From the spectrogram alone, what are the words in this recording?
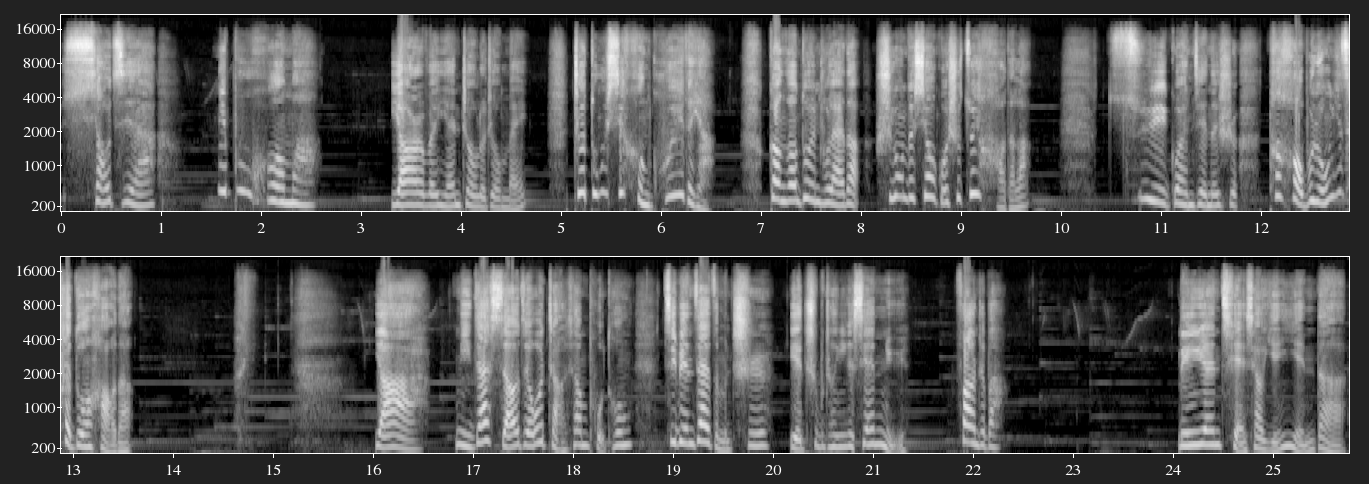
小姐，你不喝吗？瑶儿闻言皱了皱眉，这东西很贵的呀，刚刚炖出来的，使用的效果是最好的了。最关键的是，他好不容易才炖好的。瑶儿，你家小姐我长相普通，即便再怎么吃，也吃不成一个仙女，放着吧。林渊浅笑吟吟的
